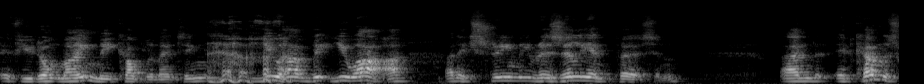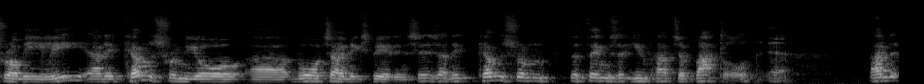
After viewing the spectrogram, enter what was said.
if you don't mind me complimenting, you have be, you are an extremely resilient person, and it comes from Ely, and it comes from your uh, wartime experiences, and it comes from the things that you've had to battle, yeah. and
